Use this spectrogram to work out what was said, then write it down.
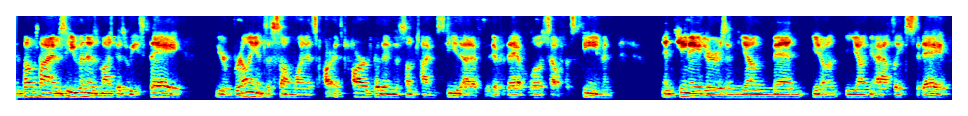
And sometimes, even as much as we say you're brilliant to someone, it's hard, it's hard for them to sometimes see that if, if they have low self esteem. And, and teenagers and young men, you know, young athletes today,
